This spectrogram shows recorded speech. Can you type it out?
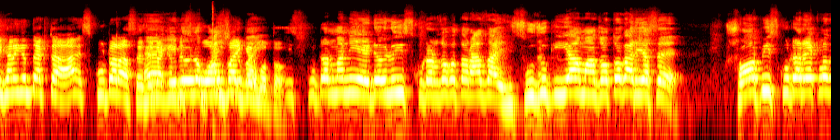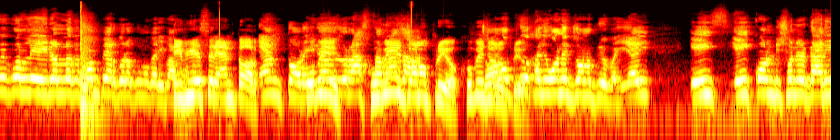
এখানে কিন্তু একটা স্কুটার আছে যেটা হ্যাঁ, কিন্তু বাইকের মতো। স্কুটার মানে এটা হলো স্কুটার জগতের রাজা। সুজুকি ইয়ামা যত গাড়ি আছে সব স্কুটার এক লগে করলে এটার লগে কম্পেয়ার করে কোনো গাড়ি টিভিএস এর Antor, এটা খুবই খুবই জনপ্রিয় খুবই জনপ্রিয়। খালি অনেক জনপ্রিয় ভাই। এই এই এই কন্ডিশনের গাড়ি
